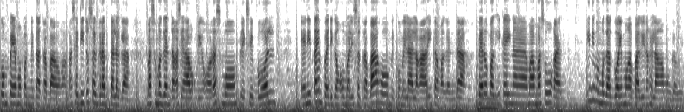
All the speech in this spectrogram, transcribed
compare mo pag nagtatrabaho ka. Kasi dito sa Grab talaga, mas maganda kasi hawak mo yung oras mo, flexible, anytime pwede kang umalis sa trabaho, may kung may lalakarin ka, maganda. Pero pag ikay na mamasukan, hindi mo magagawa yung mga bagay na kailangan mong gawin.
